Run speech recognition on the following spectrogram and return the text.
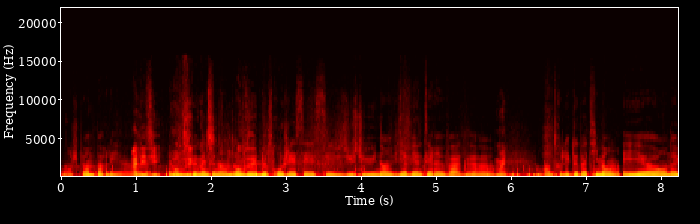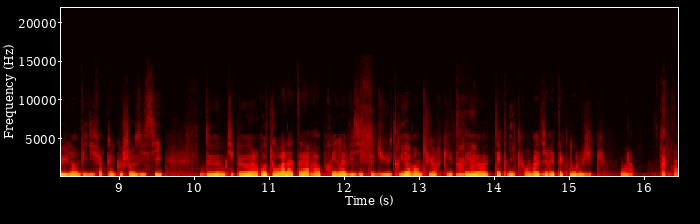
Non, je peux en parler euh, Allez-y, on vous écoute. maintenant. On Donc euh, le projet, c'est juste une envie. Il y avait un terrain vague Ouais. entre les deux bâtiments et on a eu l'envie d'y faire quelque chose ici, de un petit peu un retour à la terre après la visite du Tri-Aventure qui est très Mhm. technique, on va dire, et technologique. Voilà. D'accord,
